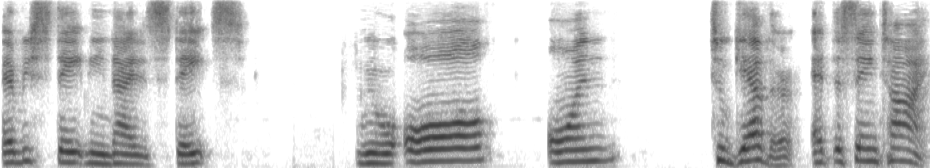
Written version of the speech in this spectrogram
every state in the United States. We were all on together at the same time.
